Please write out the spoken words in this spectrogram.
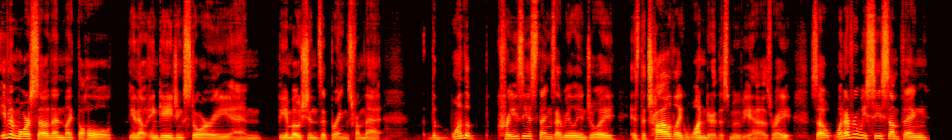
even more so than like the whole, you know, engaging story and the emotions it brings from that. The one of the craziest things I really enjoy is the childlike wonder this movie has, right? So, whenever we see something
